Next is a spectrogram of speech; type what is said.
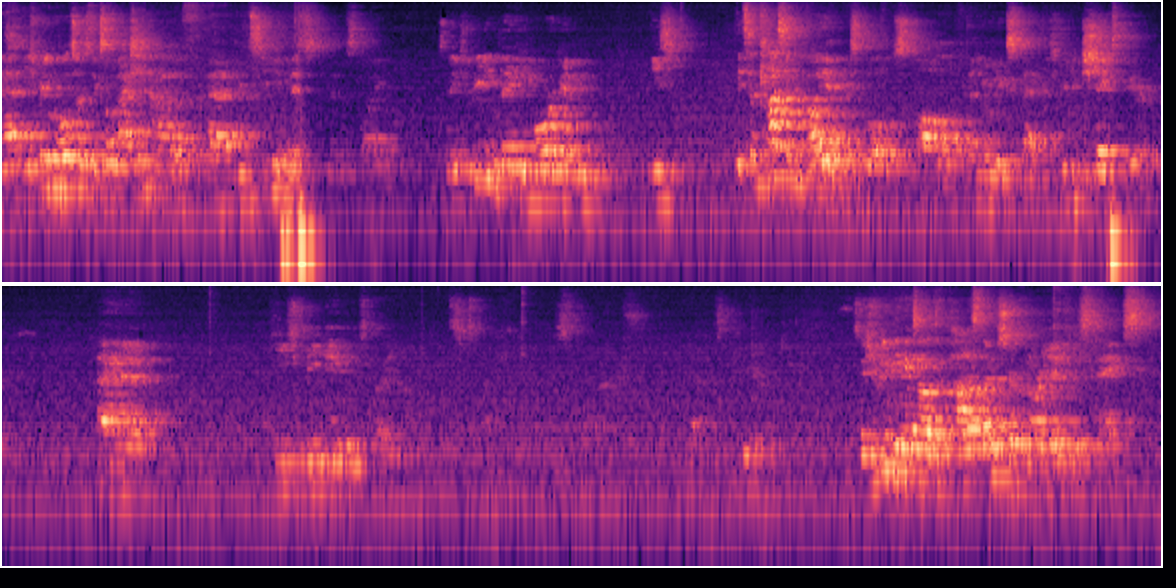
Uh, he's reading all sorts of things. So I actually have, uh, you can see in this little slide. So he's reading Lady Morgan. He's, it's a classic diet, I suppose, of that you would expect. He's reading Shakespeare. Uh, he's reading, sorry, no, it's just like, it's, yeah, it's a. So he's reading The Exiles of Palestine, which are an Orientalist text.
